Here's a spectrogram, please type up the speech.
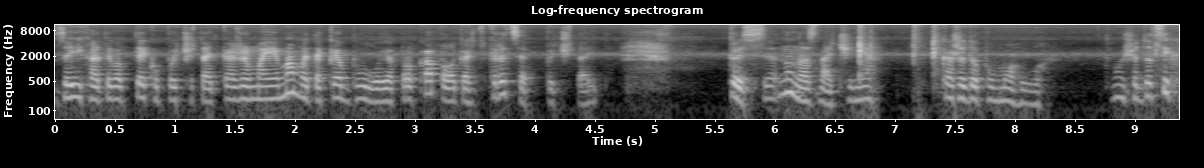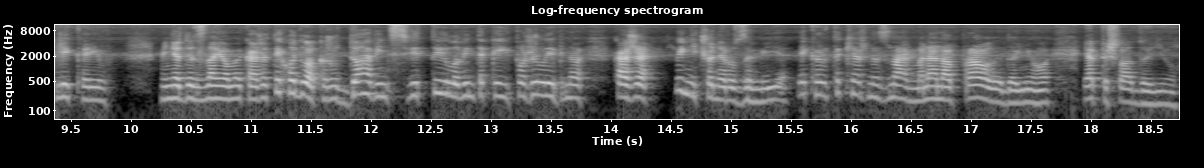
Заїхати в аптеку почитати. Каже, в моєї мами таке було. Я прокапала, каже, тільки рецепт почитайте. Тобто, ну, назначення. Каже, допомогло. Тому що до цих лікарів мені один знайомий каже, ти ходила? Кажу, да, він світило, він такий пожилий. Каже, він нічого не розуміє. Я кажу, так я ж не знаю, мене направили до нього. Я пішла до нього.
